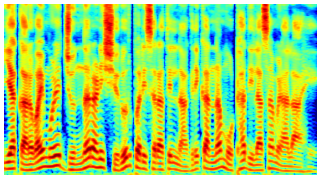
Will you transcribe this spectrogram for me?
या कारवाईमुळे जुन्नर आणि शिरूर परिसरातील नागरिकांना मोठा दिलासा मिळाला आहे.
